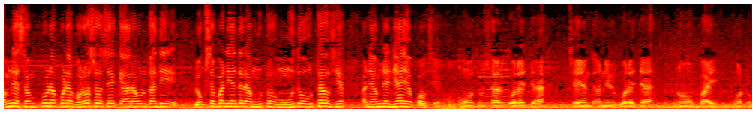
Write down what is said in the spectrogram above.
અમને સંપૂર્ણપણે ભરોસો છે કે આ રાહુલ ગાંધી લોકસભાની અંદર આ મોટો મુદ્દો ઉઠાવશે અને અમને ન્યાય અપાવશે. હું તુષાર ગોરેજા, જયંત અનિલ ગોરેજાનો ભાઈ મોટો,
